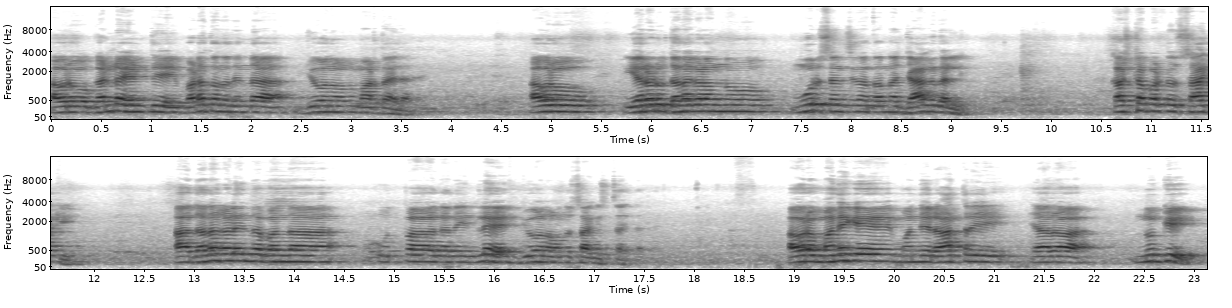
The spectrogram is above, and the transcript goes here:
ಅವರು ಗಂಡ ಹೆಂಡತಿ ಬಡತನದಿಂದ ಜೀವನವನ್ನು ಮಾಡ್ತಾ ಇದ್ದಾರೆ. ಅವರು ಎರಡು ದನಗಳನ್ನು ಮೂರು ಸೆನ್ಸಿನ ತನ್ನ ಜಾಗದಲ್ಲಿ ಕಷ್ಟಪಟ್ಟು ಸಾಕಿ, ಆ ದನಗಳಿಂದ ಬಂದ ಉತ್ಪಾದನೆಯಿಂದಲೇ ಜೀವನವನ್ನು ಸಾಗಿಸ್ತಾ ಇದ್ದಾರೆ. ಅವರ ಮನೆಗೆ ಮೊನ್ನೆ ರಾತ್ರಿ ಯಾರ ನುಗ್ಗಿ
